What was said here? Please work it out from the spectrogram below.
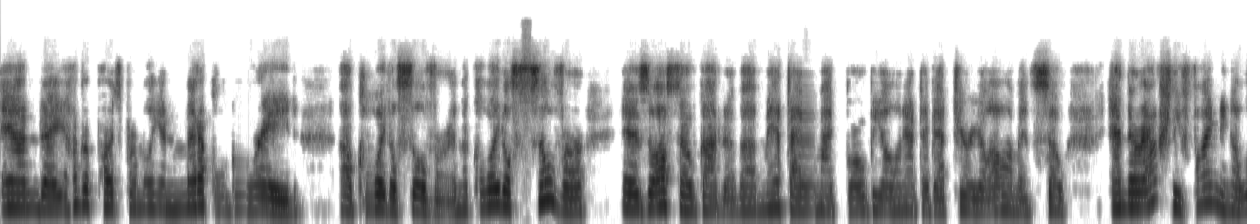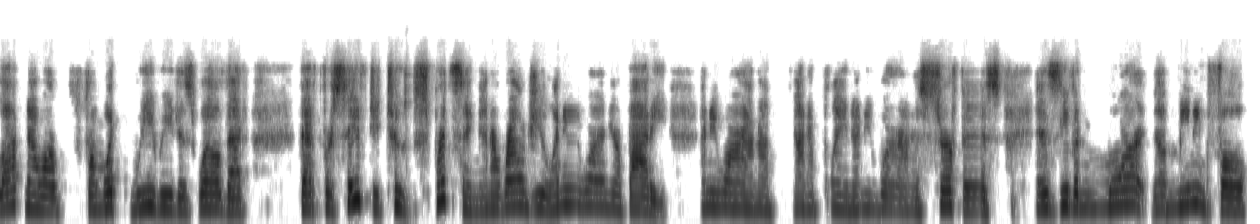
and a 100 parts per million medical grade uh, colloidal silver. And the colloidal silver is also got um, antimicrobial and antibacterial elements. So, and they're actually finding a lot now, from what we read as well, that that for safety too, spritzing and around you, anywhere on your body, anywhere on a on a plane, anywhere on a surface, is even more uh, meaningful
